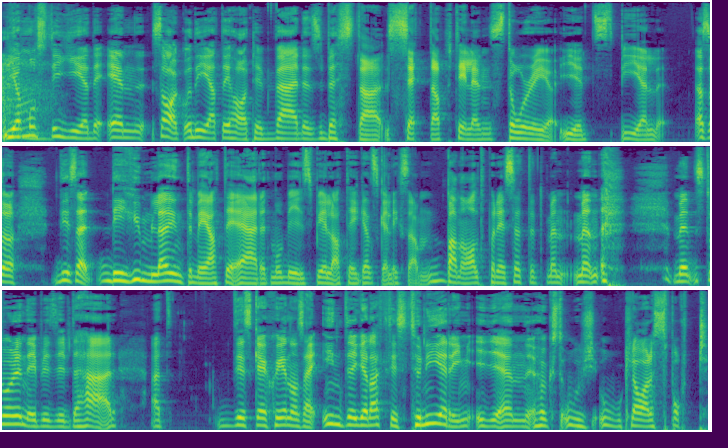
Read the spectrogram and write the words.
jag måste ge det en sak och det är att det har typ världens bästa setup till en story i ett spel. Alltså, det är så här, det hymlar inte med att det är ett mobilspel och att det är ganska liksom banalt på det sättet, men, men, men storyn är i princip det här, att det ska ske någon så här intergalaktisk turnering i en högst oklar sport.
